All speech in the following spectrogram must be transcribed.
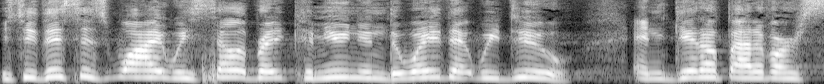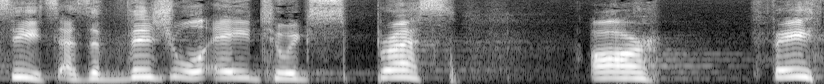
You see, this is why we celebrate communion the way that we do and get up out of our seats as a visual aid to express our faith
